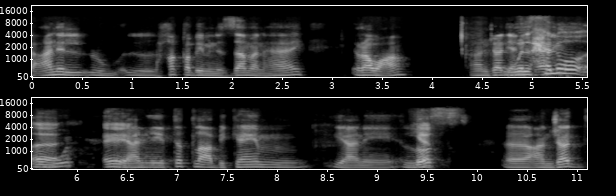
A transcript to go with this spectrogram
عن الحقبة من الزمن هاي روعة. عن جد يعني والحلو آه إيه. يعني بتطلع بكام يعني look yes. آه عن جد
